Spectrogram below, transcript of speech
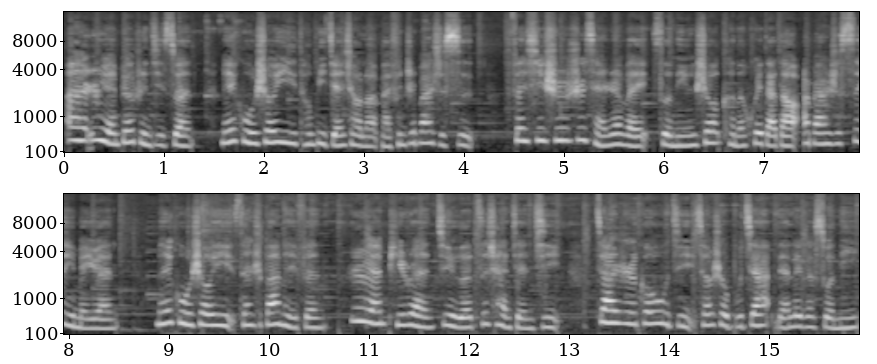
按日元标准计算，每股收益同比减少了百分之八十四。分析师之前认为，索尼营收可能会达到二百二十四亿美元，每股收益三十八美分。日元疲软，巨额资产减记，假日购物季销售不佳，连累了索尼。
